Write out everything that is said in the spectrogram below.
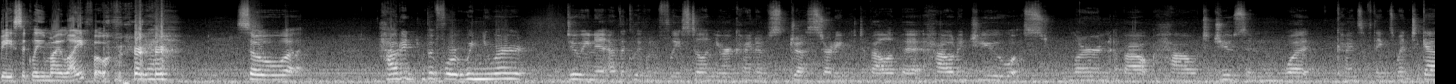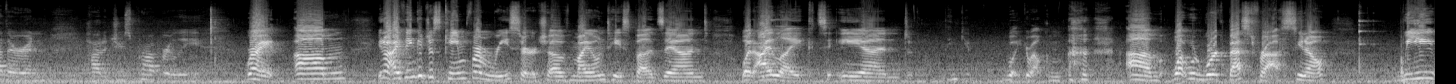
basically my life over. Yeah. So, how did before when you were doing it at the Cleveland Flea still, and you were kind of just starting to develop it? How did you learn about how to juice and what kinds of things went together and how to juice properly? Right. Um, you know, I think it just came from research of my own taste buds and what I liked and Thank you. what you're welcome. um, what would work best for us? You know, we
